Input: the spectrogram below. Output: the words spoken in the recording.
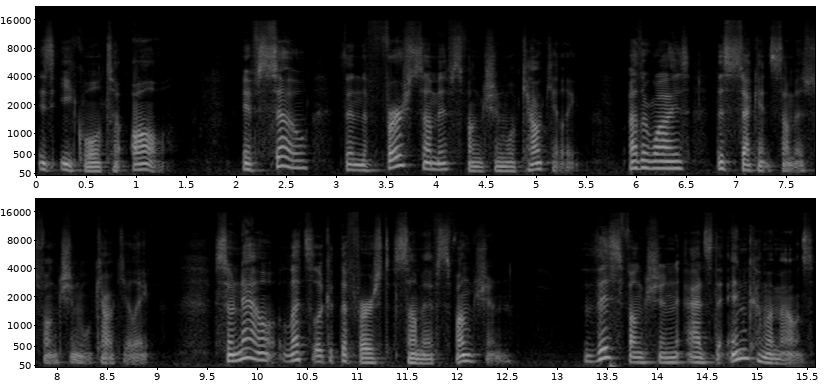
is equal to all. If so, then the first SUMIFS function will calculate. Otherwise, the second SUMIFS function will calculate. So now let's look at the first SUMIFS function. This function adds the income amounts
